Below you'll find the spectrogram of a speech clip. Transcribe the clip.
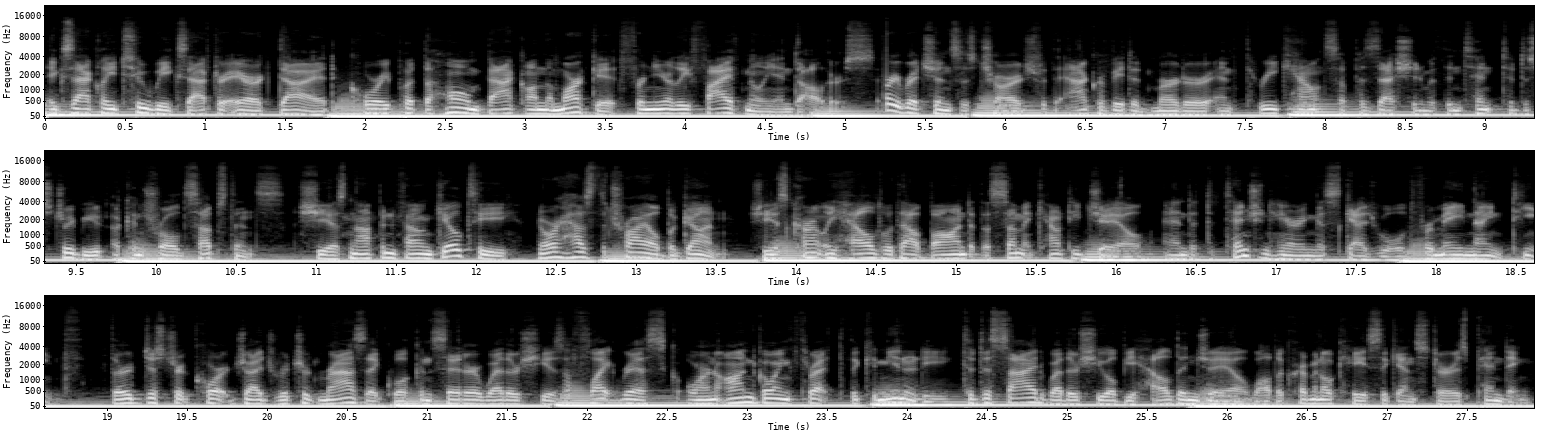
Exactly two weeks after Eric died, Kouri put the home back on the market for nearly $5 million. Kouri Richins is charged with aggravated murder and three counts of possession with intent to distribute a controlled substance. She has not been found guilty, nor has the trial begun. She is currently held without bond at the Summit County Jail, and a detention hearing is scheduled for May 19th. Third District Court Judge Richard Mrazik will consider whether she is a flight risk or an ongoing threat to the community to decide whether she will be held in jail while the criminal case against her is pending.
